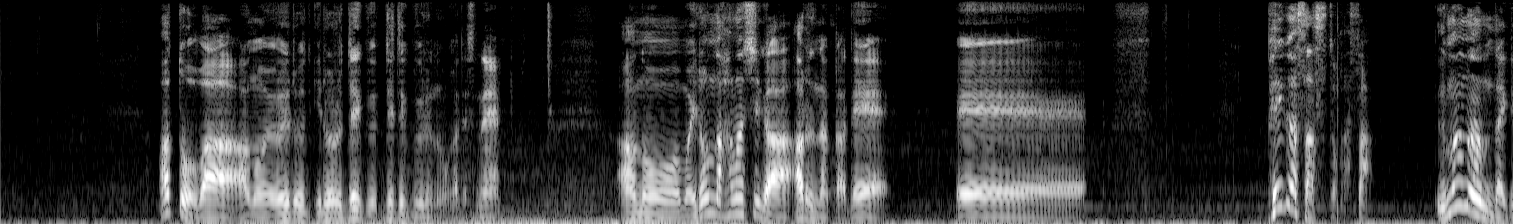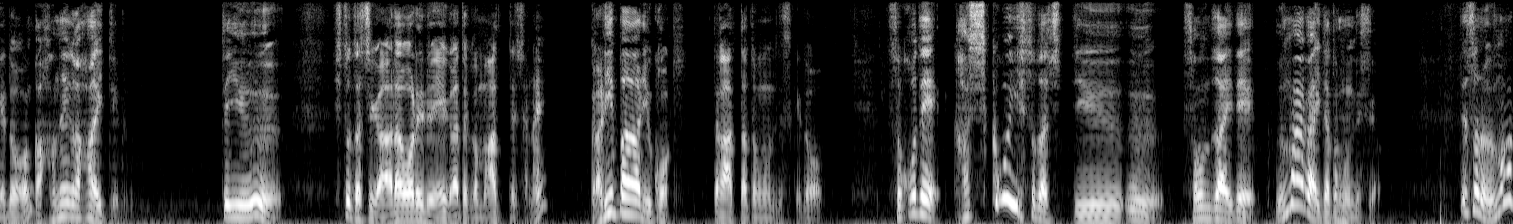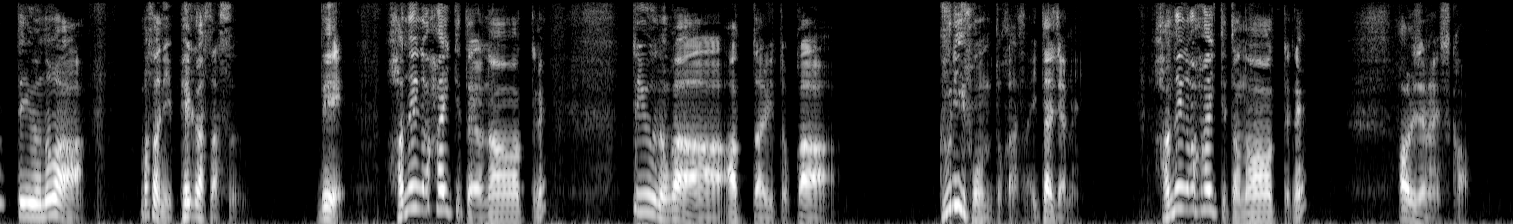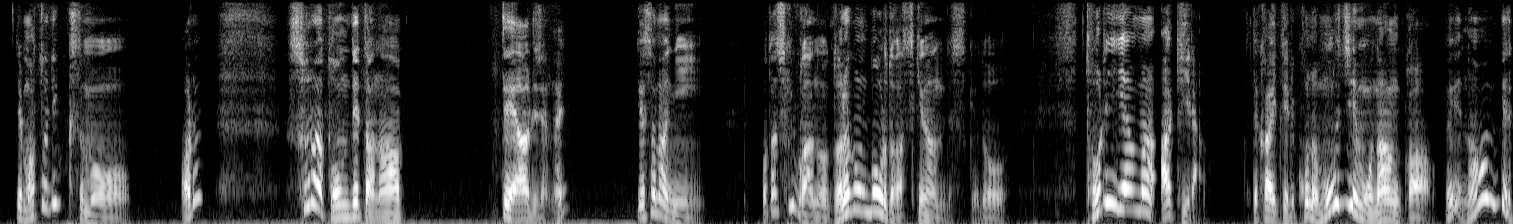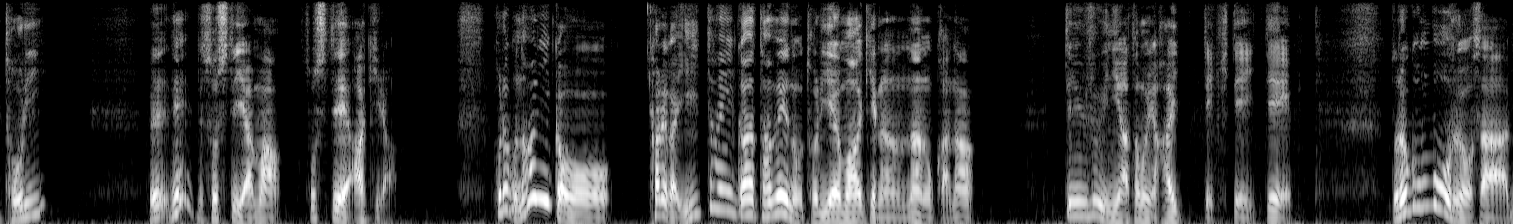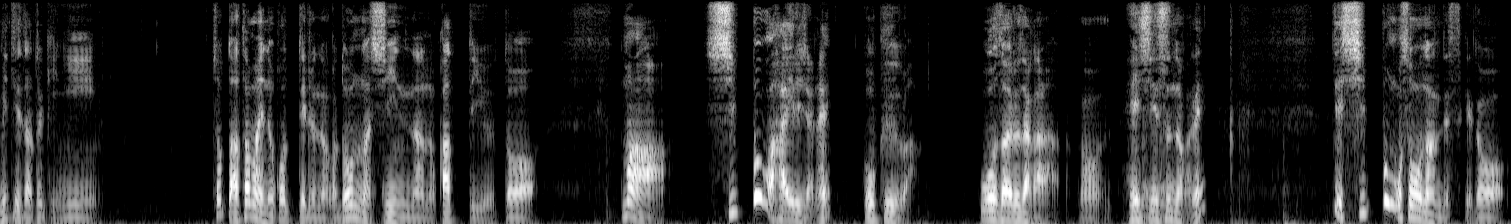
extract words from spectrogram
あとは、あの、いろいろ、いろいろ出てく出てくるのがですね、あの、まあ、いろんな話がある中で、えー、ペガサスとかさ、馬なんだけど、なんか羽が生えてるっていう人たちが現れる映画とかもあったじゃない？ガリバー旅行記とかあったと思うんですけど、そこで賢い人たちっていう存在で馬がいたと思うんですよ。で、その馬っていうのは、まさにペガサスで、羽が生えてたよなーってね。っていうのがあったりとか、グリフォンとかさ、いたじゃない。羽が生えてたなーってね。あるじゃないですか。で、マトリックスも、あれ？空飛んでたなってあるじゃない？で、さらに、私結構あの、ドラゴンボールとか好きなんですけど、鳥山明って書いてるこの文字もなんか、え、なんで鳥？え、ね、そして山。そして、アキラ。これも何かを彼が言いたいがための鳥山明なのかな？っていう風に頭に入ってきていて、ドラゴンボールをさ、見てた時に、ちょっと頭に残ってるのがどんなシーンなのかっていうと、まあ、尻尾が入るじゃない？悟空は。大猿だから、変身するのがね。で、尻尾もそうなんですけど、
